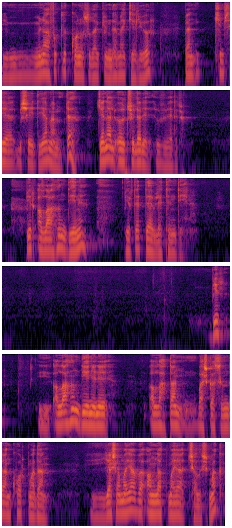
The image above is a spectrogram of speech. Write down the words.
Münafıklık konusu da gündeme geliyor. Ben kimseye bir şey diyemem de genel ölçüleri veririm. Bir Allah'ın dini, bir de devletin dini. Bir Allah'ın dinini Allah'tan başkasından korkmadan yaşamaya ve anlatmaya çalışmak.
